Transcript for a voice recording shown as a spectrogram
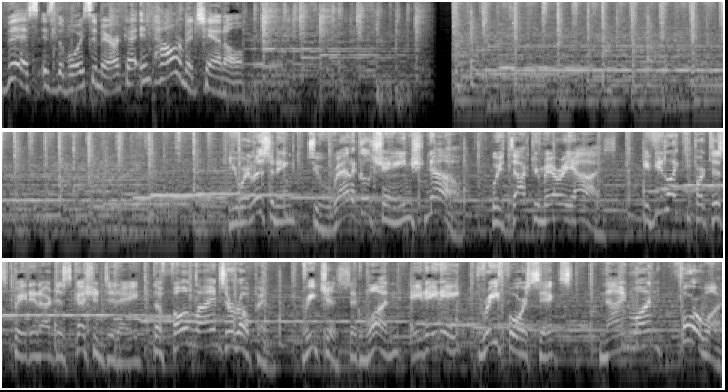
This is the Voice America Empowerment Channel. Listening to Radical Change Now with Dr. Mary Oz. If you'd like to participate in our discussion today, the phone lines are open. Reach us at 1 888 346 9141.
